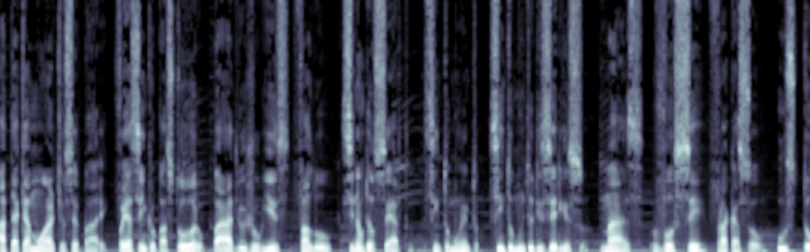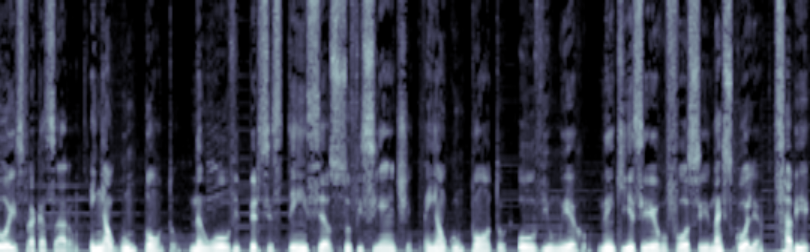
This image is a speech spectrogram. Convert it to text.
até que a morte o separe. Foi assim que o pastor, o padre, o juiz falou. Se não deu certo, sinto muito. Sinto muito dizer isso, mas você fracassou. Os dois fracassaram. Em algum ponto não houve persistência suficiente. Em algum ponto houve um erro, nem que esse erro fosse na escolha. Sabe,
